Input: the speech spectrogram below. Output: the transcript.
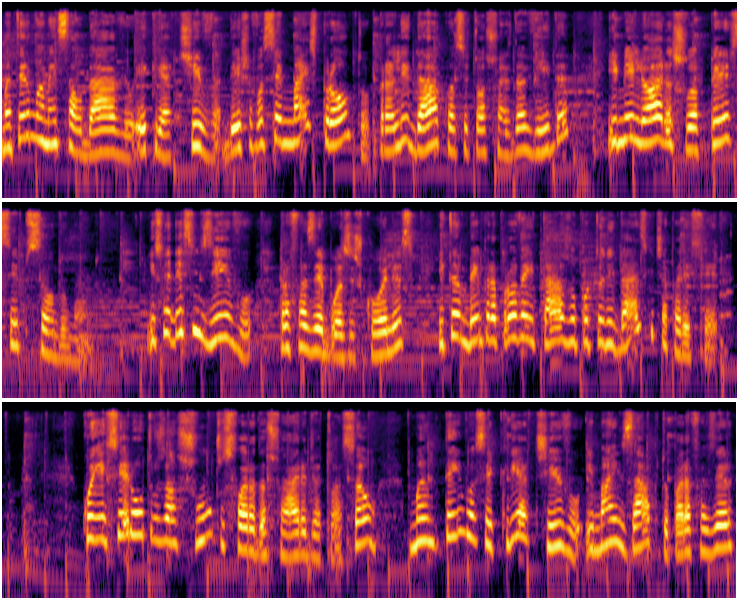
Manter uma mente saudável e criativa deixa você mais pronto para lidar com as situações da vida e melhora a sua percepção do mundo. Isso é decisivo para fazer boas escolhas e também para aproveitar as oportunidades que te aparecerem. Conhecer outros assuntos fora da sua área de atuação mantém você criativo e mais apto para fazer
